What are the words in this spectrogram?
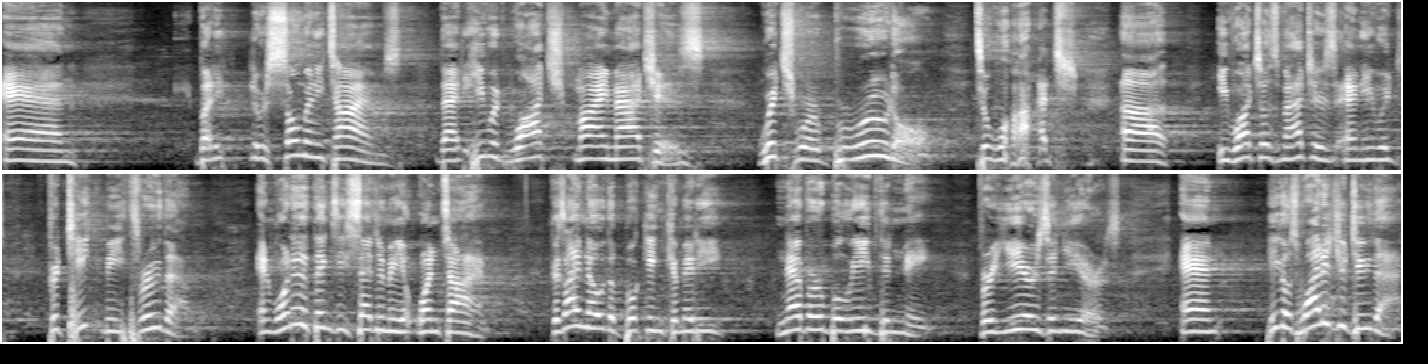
And, but it, there were so many times that he would watch my matches, which were brutal to watch. Uh, he watched those matches and he would critique me through them. And one of the things he said to me at one time, because I know the booking committee never believed in me for years and years. And he goes, Why did you do that?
